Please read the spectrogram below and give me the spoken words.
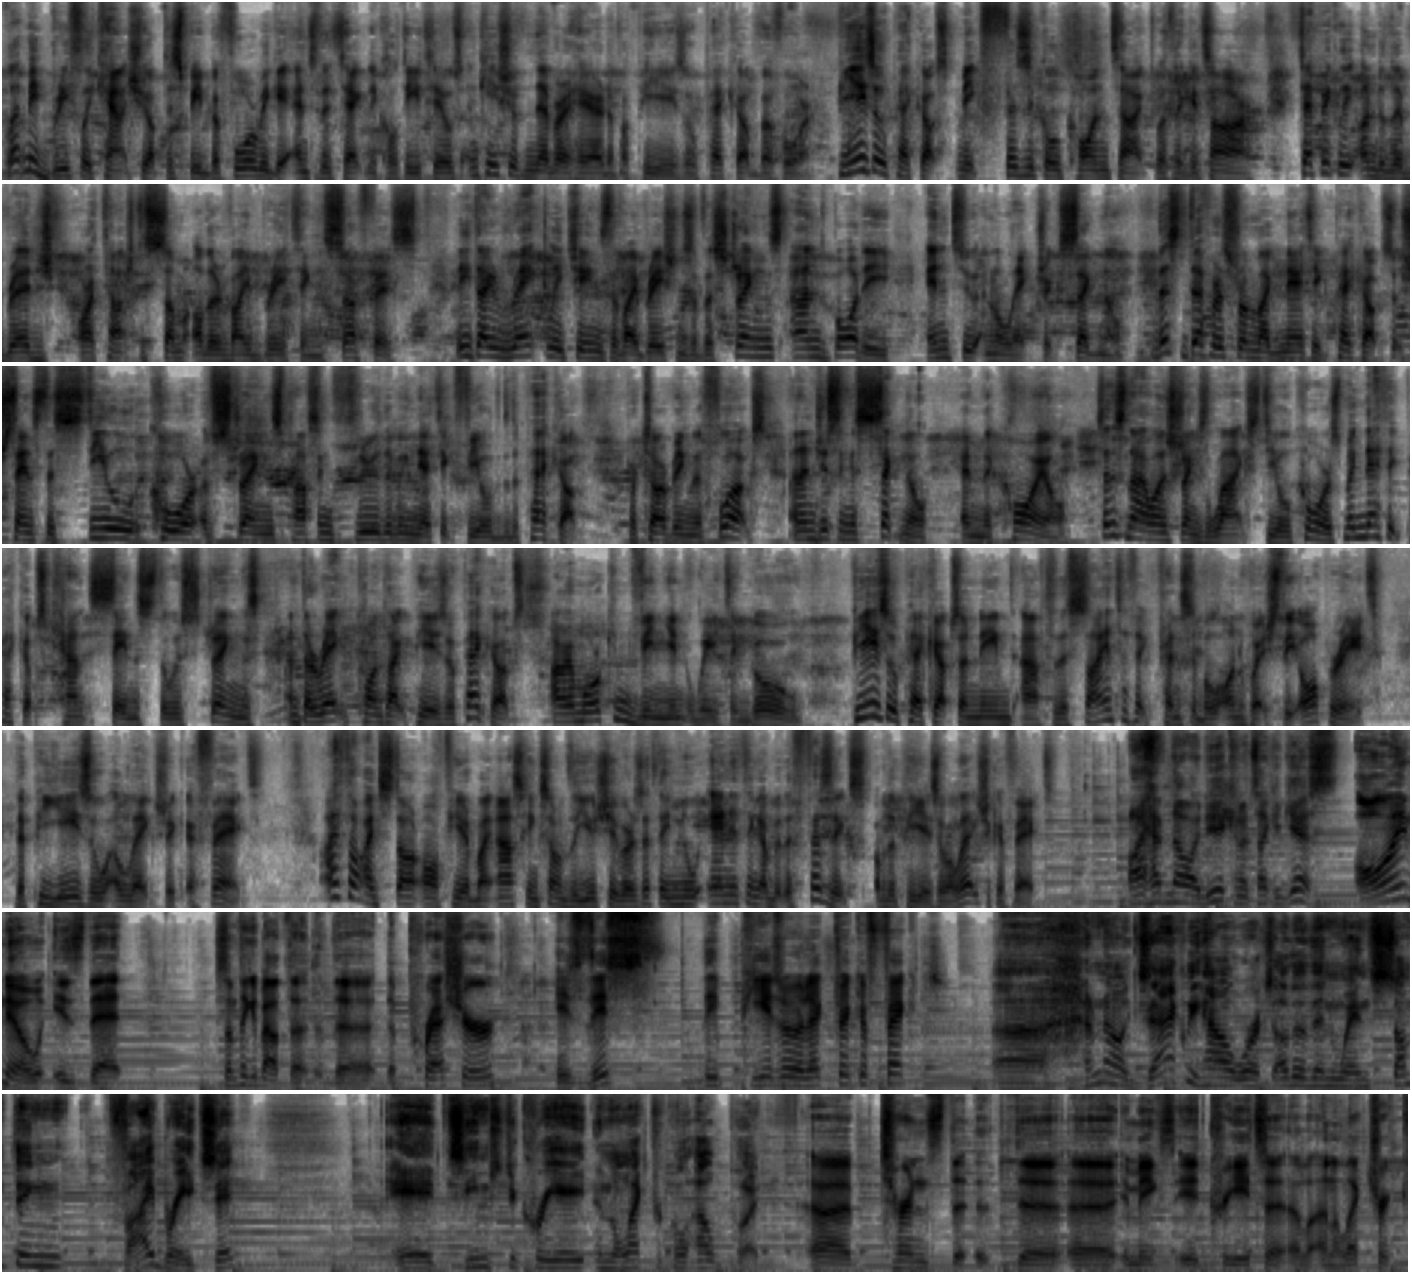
Let me briefly catch you up to speed before we get into the technical details in case you've never heard of a piezo pickup before. Piezo pickups make physical contact with the guitar, typically under the bridge or attached to some other vibrating surface. They directly change the vibrations of the strings and body into an electric signal. This differs from magnetic pickups, which sense the steel core of strings passing through the magnetic field of the pickup, perturbing the flux and inducing a signal in the coil. Since nylon strings lack steel cores, magnetic pickups can't sense those strings and direct contact piezo pickups are a more convenient way to go. Piezo pickups are named after the scientific principle on which they operate, the piezoelectric effect. I thought I'd start off here by asking some of the YouTubers if they know anything about the physics of the piezoelectric effect. I have no idea. Can I take a guess? All I know is that something about the the, the pressure. Is this the piezoelectric effect? Uh, I don't know exactly how it works, other than when something vibrates it, it seems to create an electrical output. Uh, turns the the uh, it makes it creates a, an electric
